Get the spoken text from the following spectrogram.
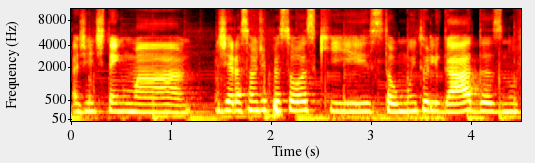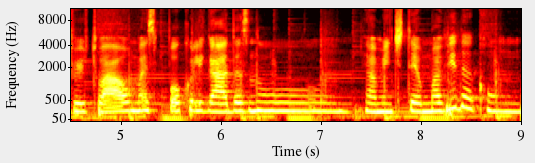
A gente tem uma geração de pessoas que estão muito ligadas no virtual, mas pouco ligadas no realmente ter uma vida com,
